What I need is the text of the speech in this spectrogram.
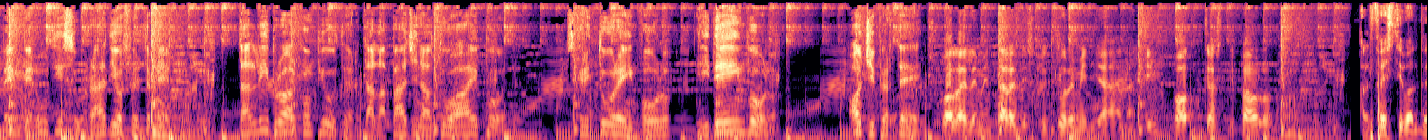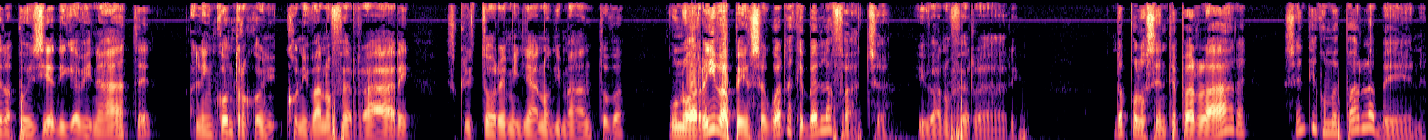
Benvenuti su Radio Feltrinelli. Dal libro al computer, dalla pagina al tuo iPod. Scritture in volo, idee in volo. Oggi per te. Scuola elementare di scrittura emiliana, il podcast di Paolo Nori. Al Festival della Poesia di Gavinate, all'incontro con, con Ivano Ferrari, scrittore emiliano di Mantova, uno arriva e pensa guarda che bella faccia, Ivano Ferrari. Dopo lo sente parlare, senti come parla bene,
